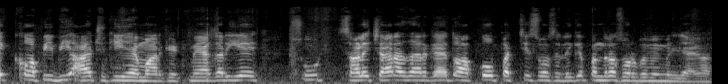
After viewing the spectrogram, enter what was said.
एक कॉपी भी आ चुकी है मार्केट में। अगर ये सूट साढ़े चार हज़ार का है तो आपको पच्चीस सौ से लेके पंद्रह सौ रुपए में मिल जाएगा।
